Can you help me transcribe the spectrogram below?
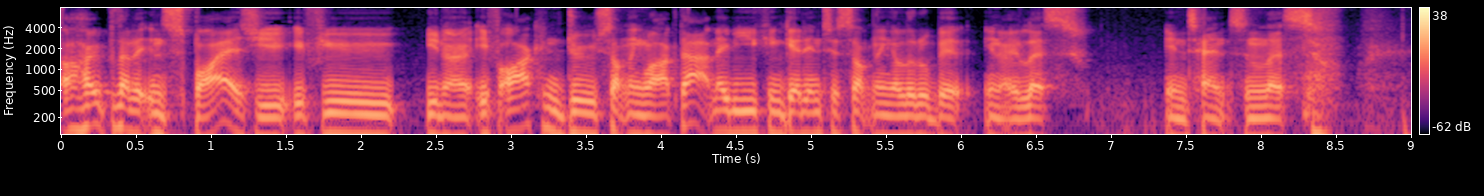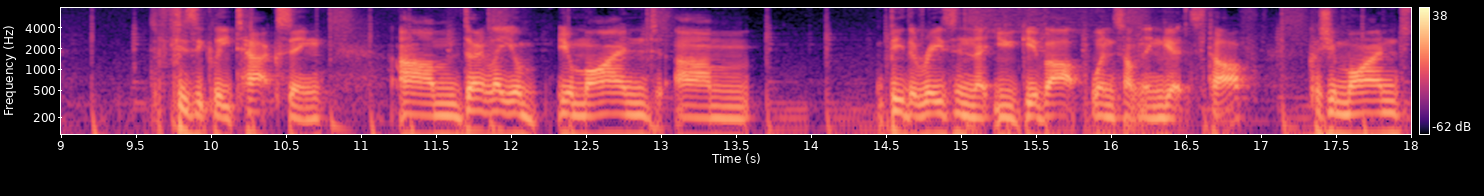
I, hope that it inspires you if you, you know, if I can do something like that, maybe you can get into something a little bit, you know, less intense and less physically taxing. Um, don't let your, your mind um, be the reason that you give up when something gets tough because your mind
